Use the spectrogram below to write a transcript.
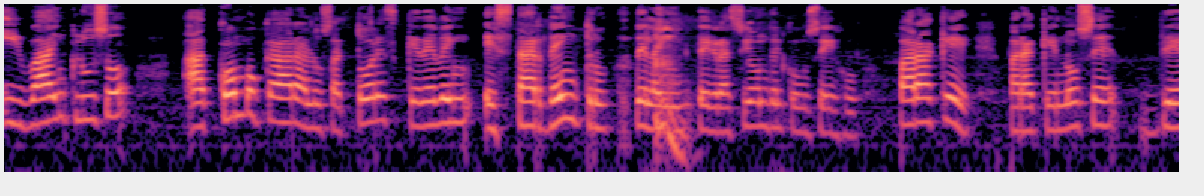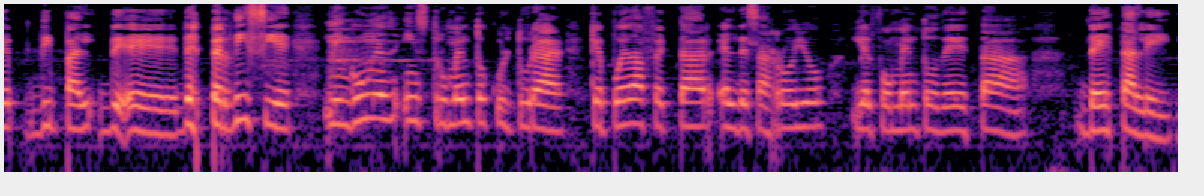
y va incluso a convocar a los actores que deben estar dentro de la integración del Consejo. ¿Para qué? Para que no se de- de- eh, desperdicie ningún in- instrumento cultural que pueda afectar el desarrollo y el fomento de esta, de esta ley.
